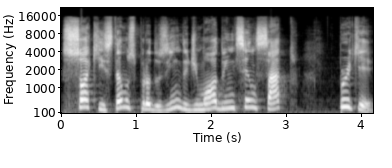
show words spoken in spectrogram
só que estamos produzindo de modo insensato. Por quê?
